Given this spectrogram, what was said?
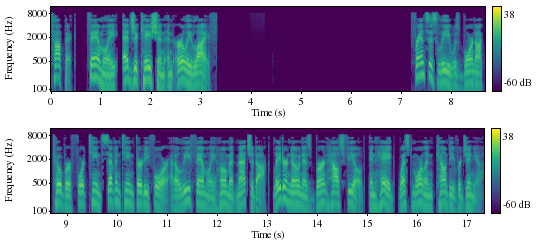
Topic: Family, education and early life. Francis Lee was born October 14, 1734 at a Lee family home at Machodoc, later known as Burnt House Field, in Hague, Westmoreland County, Virginia.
